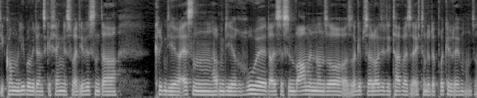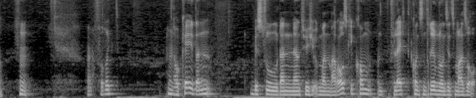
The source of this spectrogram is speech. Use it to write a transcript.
die kommen lieber wieder ins Gefängnis, weil die wissen, da, kriegen die ihr Essen, haben die ihre Ruhe, da ist es im Warmen und so. Also da gibt es ja Leute, die teilweise echt unter der Brücke leben und so. Hm. Ja, verrückt. Okay, dann bist du dann natürlich irgendwann mal rausgekommen und vielleicht konzentrieren wir uns jetzt mal so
